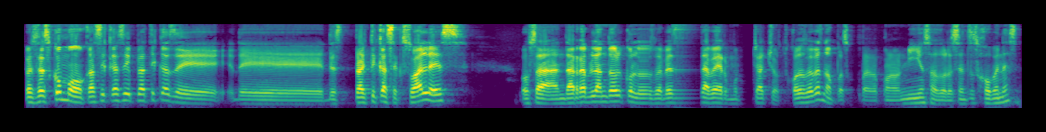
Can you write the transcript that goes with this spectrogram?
Pues es como casi casi pláticas de, de, de prácticas sexuales. O sea, andar hablando con los bebés, de a ver, muchachos, con los bebés no, pues, pero con los niños, adolescentes, jóvenes,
